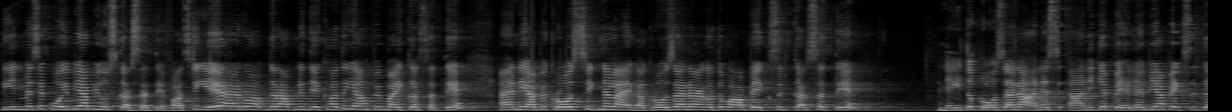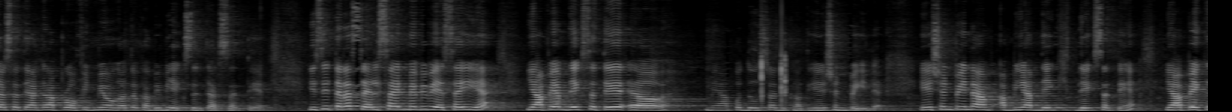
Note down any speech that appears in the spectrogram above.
तीन में से कोई भी आप यूज़ कर सकते हैं। फ़र्स्ट ये एरो अगर आपने देखा तो यहाँ पे बाई कर सकते हैं एंड यहाँ पे क्रॉस सिग्नल आएगा। क्रॉस एरो आएगा तो वहाँ पे एक्सिट कर सकते हैं। नहीं तो क्रॉस एरो आने से, आने के पहले भी आप एक्सिट कर सकते हैं। अगर आप प्रॉफिट में होगा तो कभी भी एक्सिट कर सकते हैं। इसी तरह सेल साइड में भी वैसा ही है। यहाँ पे आप देख सकते मैं आपको दूसरा दिखाती हूँ एशियन पेंट है। एशियन पेंट आप अभी आप देख देख सकते हैं। यहाँ पे एक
